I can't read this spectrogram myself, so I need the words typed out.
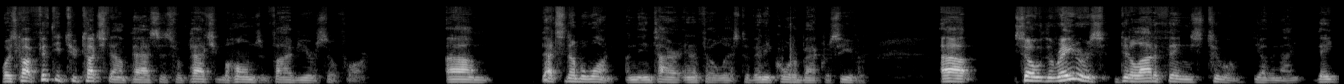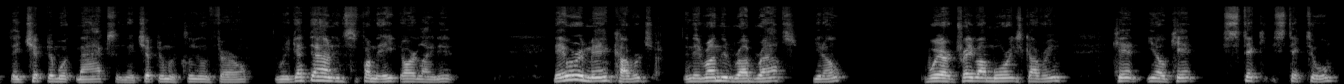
Well, he's caught 52 touchdown passes from Patrick Mahomes in five years so far. Um, that's number one on the entire NFL list of any quarterback receiver. Uh, so the Raiders did a lot of things to him the other night. They they chipped him with Maxx and they chipped him with Clelin Ferrell. When he got down it's from the eight yard line in, they were in man coverage and they run the rub routes, you know, where Tre'von Moehrig's covering him. Can't, you know, can't stick stick to him.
